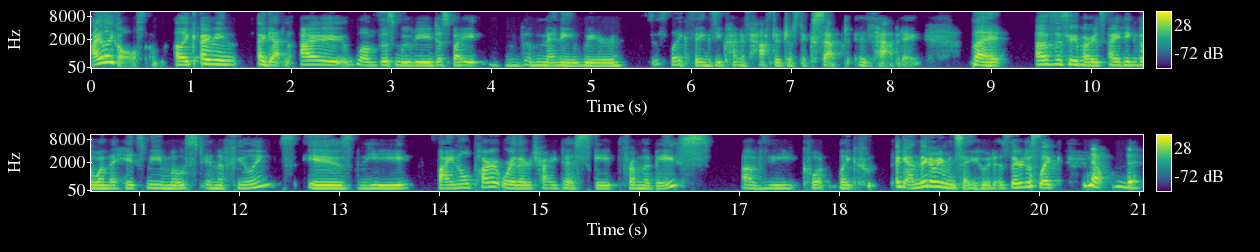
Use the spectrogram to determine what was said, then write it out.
I like all of them. Like, I mean, again, I love this movie despite the many weird like things you kind of have to just accept is happening. But of the three parts, I think the one that hits me most in the feelings is the final part where they're trying to escape from the base of the quote like who, again they don't even say who it is they're just like No, th-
